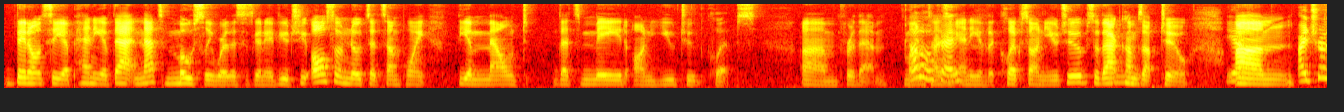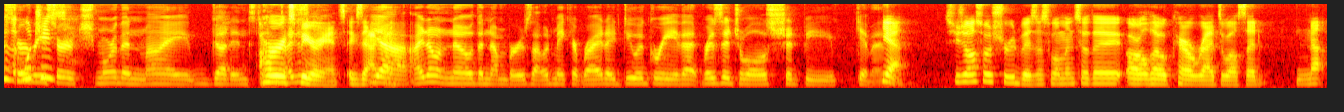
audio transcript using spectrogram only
they don't see a penny of that, and that's mostly where this is going to get viewed. She also notes at some point the amount that's made on YouTube clips um, for them monetizing Oh, okay. any of the clips on YouTube. So that comes up too. Yeah. Um, I trust her which is- research more than my gut instinct. her I just- experience exactly. yeah, I don't know the numbers that would make it right. I do agree that residuals should be given. Yeah. She's also a shrewd businesswoman, so the although Carole Radziwill said not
